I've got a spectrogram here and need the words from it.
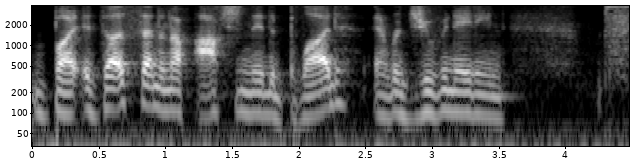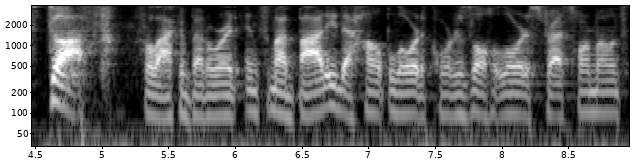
but it does send enough oxygenated blood and rejuvenating stuff, for lack of a better word, into my body to help lower the cortisol, lower the stress hormones,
